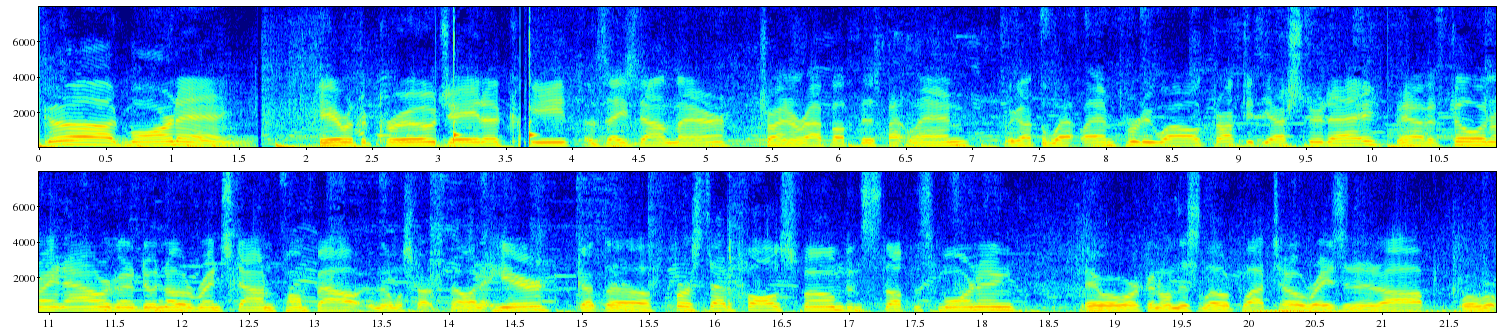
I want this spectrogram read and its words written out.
Good morning. Here with the crew, Jada, Keith, Jose's down there, trying to wrap up this wetland. We got the wetland pretty well constructed yesterday. We have it filling right now. We're gonna do another rinse down, pump out, and then we'll start filling it here. Got the first set of falls foamed and stuff this morning. They were working on this lower plateau, raising it up. We're,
